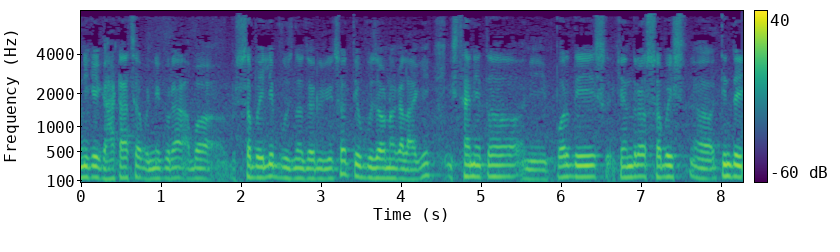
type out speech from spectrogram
निकै घाटा छ भन्ने कुरा अब सबैले बुझ्न जरुरी छ। त्यो बुझाउनका लागि स्थानीय तह अनि प्रदेश केन्द्र सबै तिनटै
